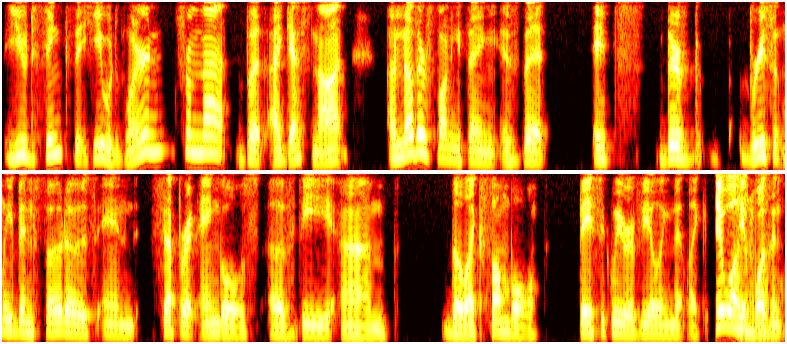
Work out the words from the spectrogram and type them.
you'd think that he would learn from that, but I guess not. Another funny thing is that it's there've recently been photos and separate angles of the um the like fumble basically revealing that like it wasn't it wasn't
